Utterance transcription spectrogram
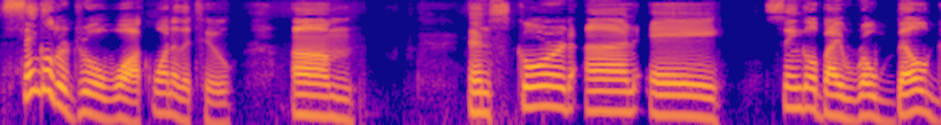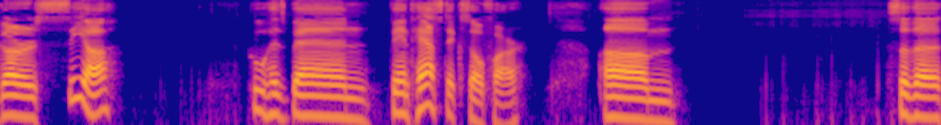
singled or drew a walk, one of the two. Um, and scored on a single by Robel Garcia, who has been fantastic so far. Um, so the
